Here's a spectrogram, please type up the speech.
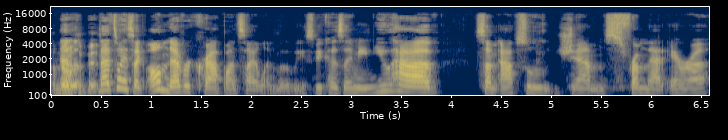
I'm done with the bit. That's why it's like I'll never crap on silent movies because I mean you have some absolute gems from that era.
